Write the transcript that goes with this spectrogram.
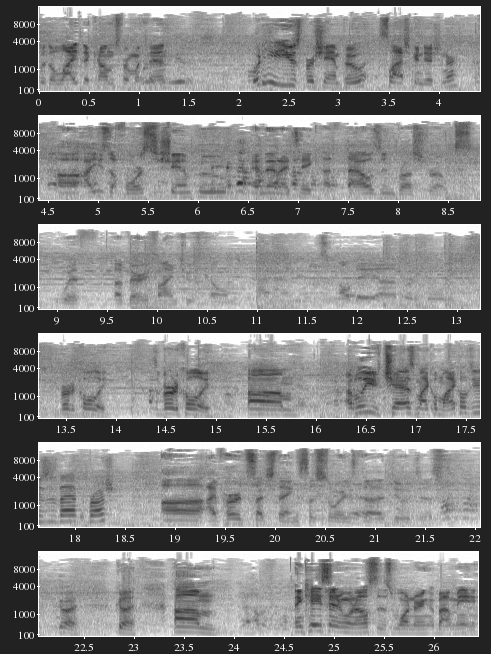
with the light that comes from within? What do you use for shampoo slash conditioner? Uh, I use a horse shampoo, and then I take a thousand brush strokes with a very fine tooth comb. It's All day uh, vertically. Verticoli. It's a verticoli. Um, I believe Chaz Michael Michaels uses that brush. Uh, I've heard such things, such stories uh, do exist. Good, good. Um, in case anyone else is wondering about me,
